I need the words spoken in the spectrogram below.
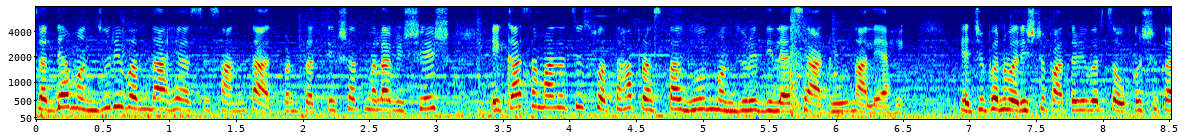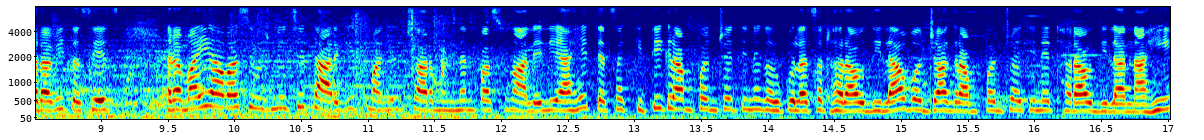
सध्या मंजुरी बंद आहे असे सांगतात. पण प्रत्यक्षात मला विशेष एका समाजाचे स्वतः प्रस्ताव घेऊन मंजुरी दिल्याचे आढळून आले आहे. याची पण वरिष्ठ पातळीवर चौकशी करावी. तसेच रमाई आवास योजनेचे टार्गेट मागील चार महिन्यांपासून आलेली आहे. त्याचा किती ग्रामपंचायतीने घरकुलाचा ठराव दिला व ज्या ग्रामपंचायतीने ठराव दिला नाही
